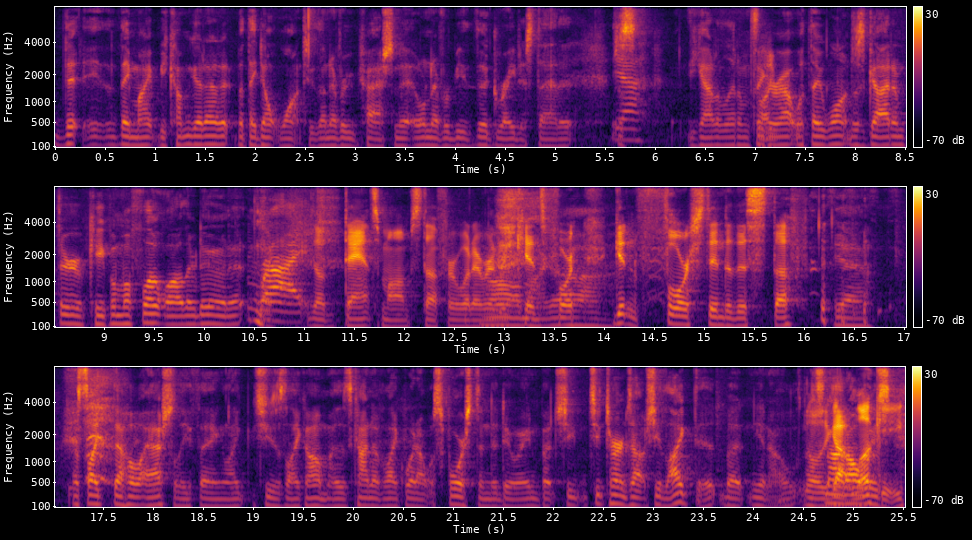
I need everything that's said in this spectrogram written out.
they, they might become good at it, but they don't want to. They'll never be passionate. It'll never be the greatest at it. Just, Yeah. You got to let them figure like- out what they want. Just guide them through. Keep them afloat while they're doing it. right. the dance mom stuff or whatever. Oh the kids for getting forced into this stuff. Yeah. It's like the whole Ashley thing. Like she's like, um, it's kind of like what I was forced into doing, but she she turns out she liked it. But you know, Well, it's you not got always. lucky.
